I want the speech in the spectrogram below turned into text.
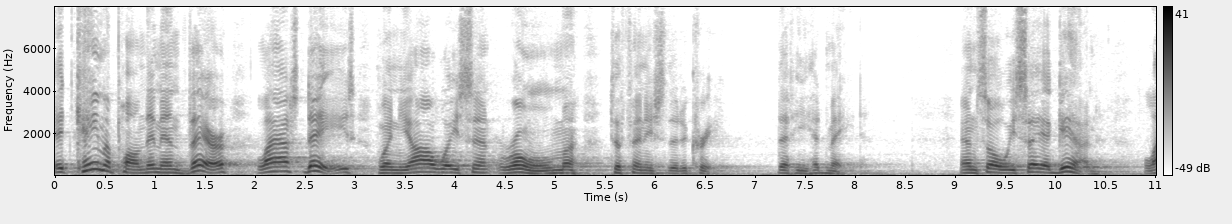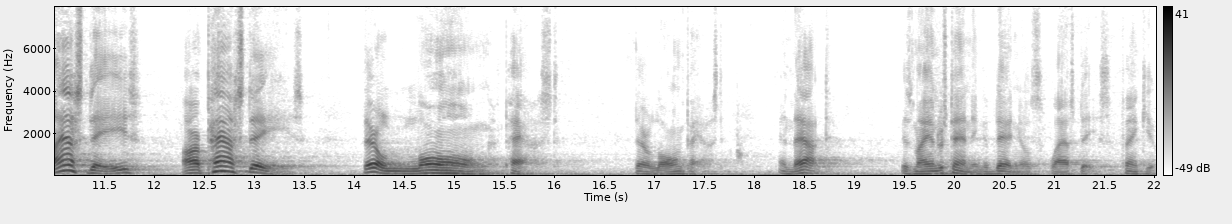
it came upon them in their last days when Yahweh sent Rome to finish the decree that he had made. And so we say again, last days are past days. They're long past. They're long past. And that is my understanding of Daniel's last days. Thank you.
